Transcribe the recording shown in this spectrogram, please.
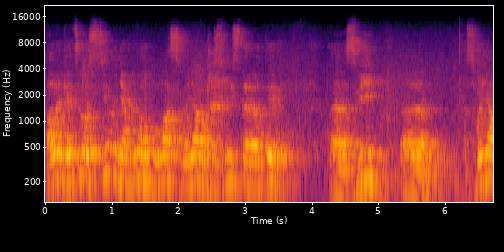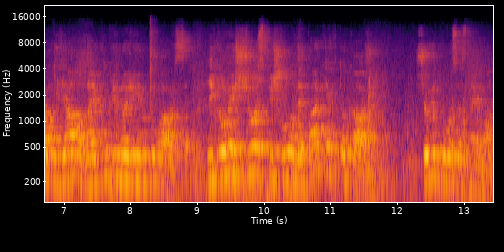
Але для цього зцілення в нього була своя вже свій стереотип, е, свій, е, своя уява, на яку він орієнтувався. І коли щось пішло не так, як то кажуть, що відбулося з Нейманом?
